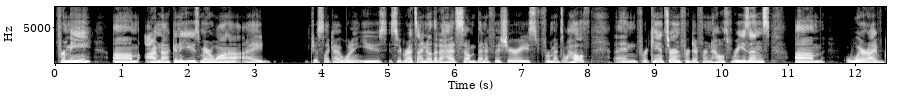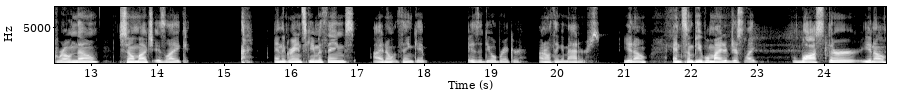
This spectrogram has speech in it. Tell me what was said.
For me, um, I'm not going to use marijuana. I just like I wouldn't use cigarettes. I know that it has some beneficiaries for mental health and for cancer and for different health reasons. Um, where I've grown though so much is like, in the grand scheme of things, I don't think it is a deal breaker. I don't think it matters, you know. And some people might have just like lost their, you know,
